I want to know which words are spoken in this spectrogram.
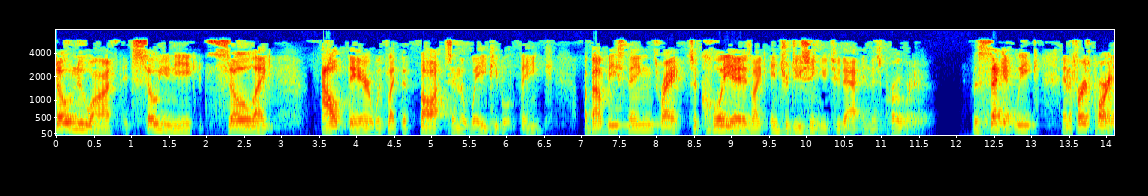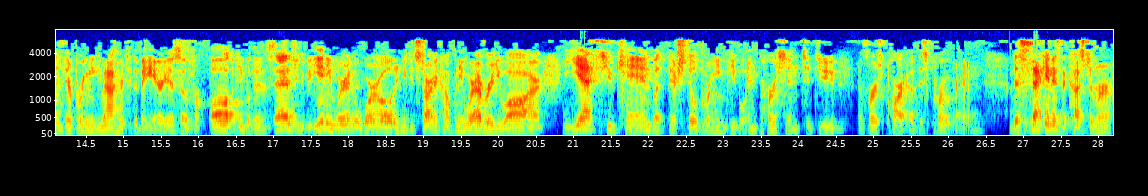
so nuanced. It's so unique. It's so like out there with like the thoughts and the way people think about these things, right? Sequoia is like introducing you to that in this program. The second week and the first part is they're bringing you out here to the Bay Area. So for all the people that said you could be anywhere in the world and you could start a company wherever you are, yes, you can, but they're still bringing people in person to do the first part of this program. The second is the customer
